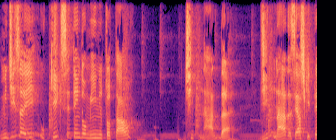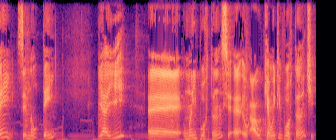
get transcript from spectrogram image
Me diz aí, o que, que você tem domínio total? De nada. De nada. Você acha que tem? Você não tem. E aí, é, uma importância, é, algo que é muito importante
